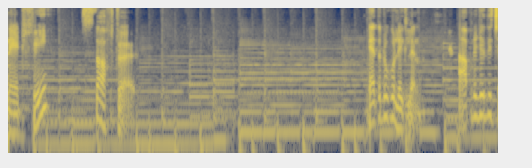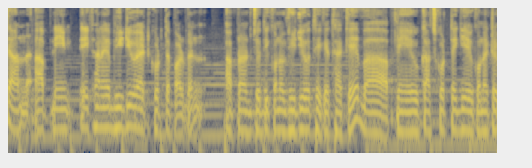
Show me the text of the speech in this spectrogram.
Netfi software. এতটুকু লিখলেন। আপনি যদি চান, আপনি এখানে ভিডিও অ্যাড করতে পারবেন। আপনার যদি কোনো ভিডিও থেকে থাকে বা আপনি কাজ করতে গিয়ে কোনো একটা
